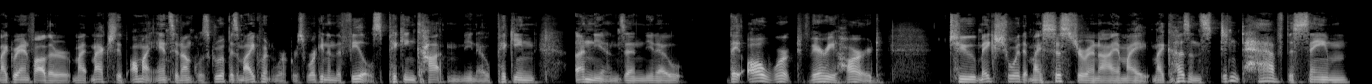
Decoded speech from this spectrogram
my grandfather, my, my actually all my aunts and uncles grew up as migrant workers, working in the fields, picking cotton, you know, picking onions, and you know, they all worked very hard to make sure that my sister and I and my my cousins didn't have the same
